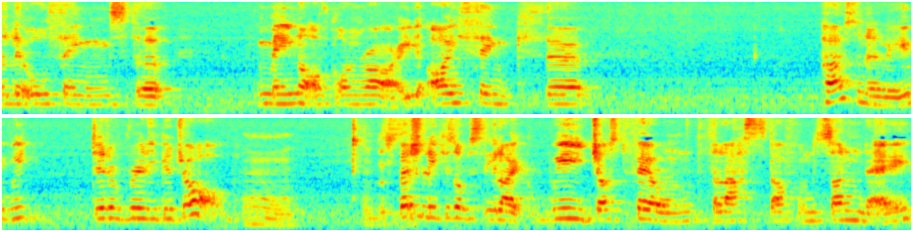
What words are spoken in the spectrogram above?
the little things that may not have gone right, I think that personally we did a really good job. Mm. Especially because obviously, like we just filmed the last stuff on Sunday,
